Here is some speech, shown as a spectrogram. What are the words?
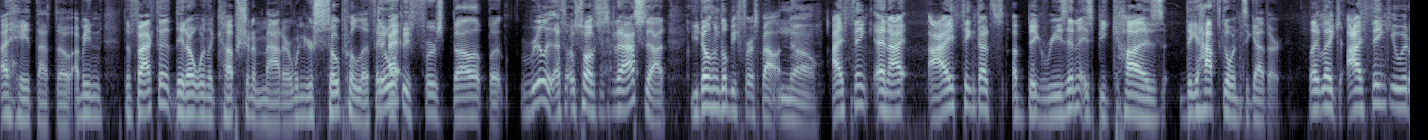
I hate that though. I mean, the fact that they don't win the cup shouldn't matter when you're so prolific. they won't I- be first ballot. But really. That's, so I was just going to ask you that. You don't think they'll be first ballot? no, I think, and I, I think that's a big reason is because they have to go in together. Like, like I think it would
